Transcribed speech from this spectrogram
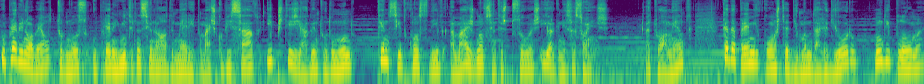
o Prémio Nobel tornou-se o prémio internacional de mérito mais cobiçado e prestigiado em todo o mundo, tendo sido concedido a mais de 900 pessoas e organizações. Atualmente, cada prémio consta de uma medalha de ouro, um diploma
